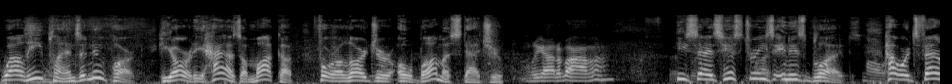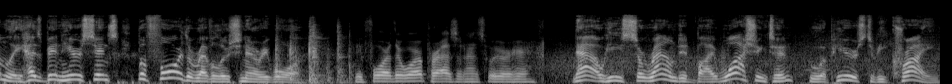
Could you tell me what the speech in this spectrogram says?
while he plans a new park. He already has a mock up for a larger Obama statue. We got Obama. He says history's in his blood. Howard's family has been here since before the Revolutionary War. Before there were presidents, we were here. Now he's surrounded by Washington, who appears to be crying.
